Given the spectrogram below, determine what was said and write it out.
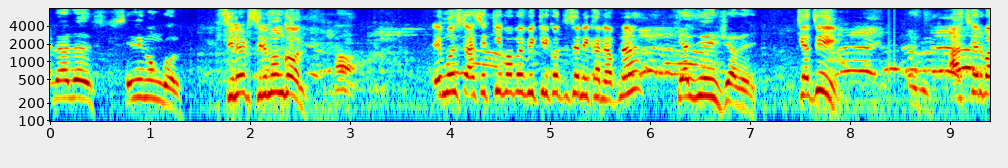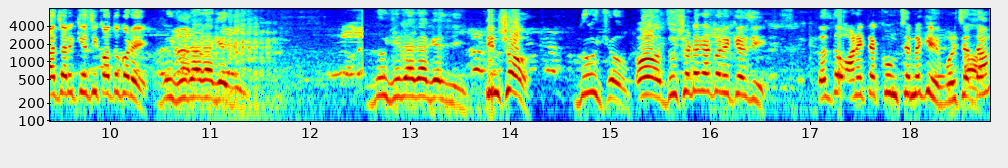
এটা হলো শ্রীমঙ্গল। সিলেট শ্রীমঙ্গল? হ্যাঁ। এই মরিচটা আছে কীভাবে বিক্রি করতেছেন এখানে আপনার? কেজি হিসাবে। কেজি? আজকের বাজারে কেজি কত করে? দুশো টাকা কেজি। দুশো টাকা কেজি। তিনশো? দুশো ও দুশো টাকা করে কেজি। তাহলে তো অনেকটা কমছে নাকি মরিচের দাম?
